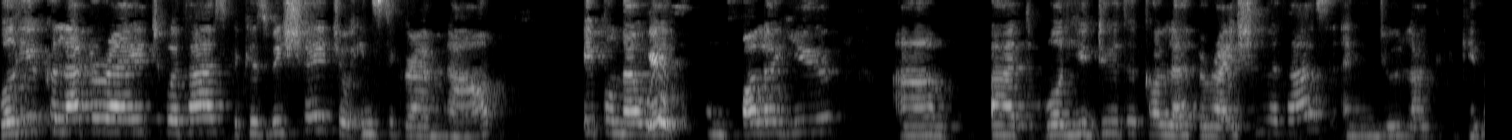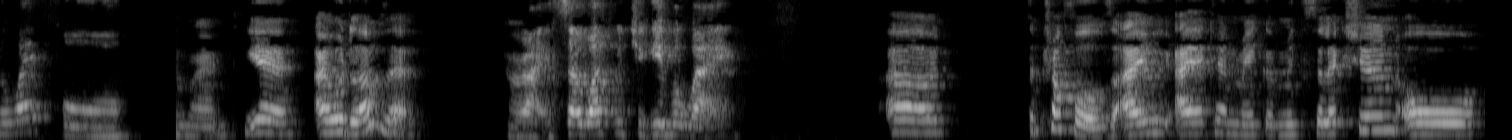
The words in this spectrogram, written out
Will you collaborate with us because we shared your Instagram now? People know where Yes. they can follow you. Um, but will you do the collaboration with us and do like a giveaway for? Yeah, I would love that. Right. So what would you give away? Uh, the truffles. I I can make a mixed selection, or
